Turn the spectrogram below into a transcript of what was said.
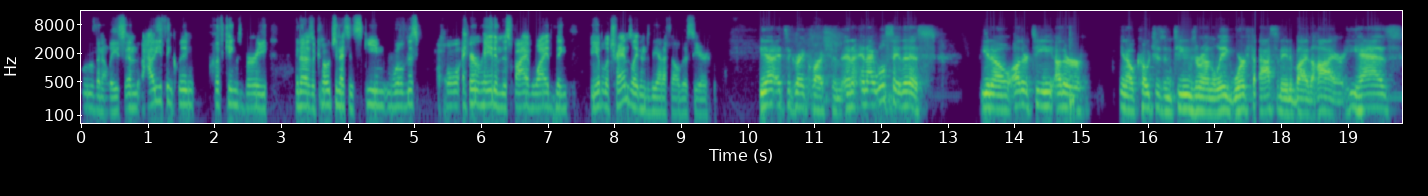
proven at least? And how do you think Cliff Kingsbury, you know, as a coach and as a scheme, will this whole air raid and this five wide thing be able to translate into the NFL this year? Yeah, it's a great question, and and I will say this, you know, other team, other you know, coaches and teams around the league were fascinated by the hire. He has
